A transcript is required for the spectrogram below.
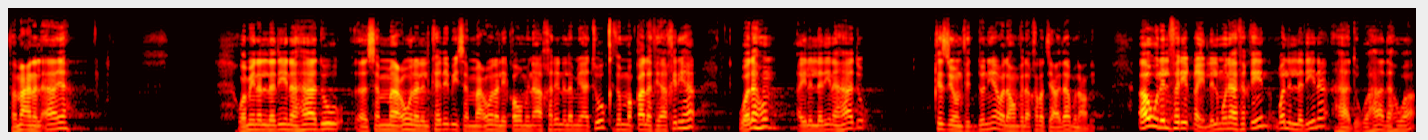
فمعنى الآية ومن الذين هادوا سماعون للكذب سماعون لقوم آخرين لم يأتوك ثم قال في آخرها ولهم أي للذين هادوا خزي في الدنيا ولهم في الآخرة عذاب عظيم. أو للفريقين للمنافقين وللذين هادوا. وهذا هو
